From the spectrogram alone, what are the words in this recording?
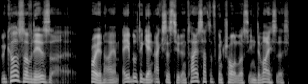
Because of this, uh, I am able to gain access to the entire set of controllers in devices,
